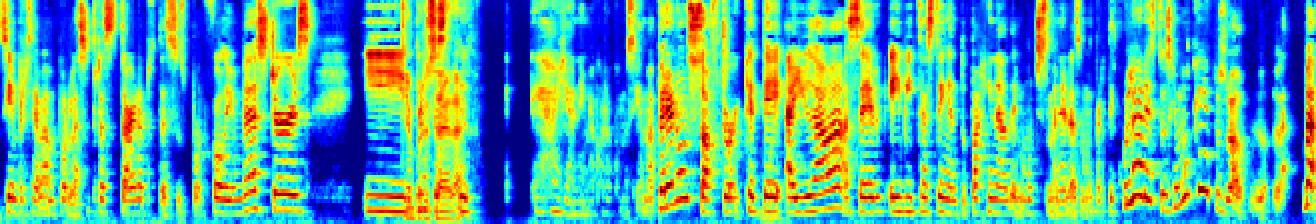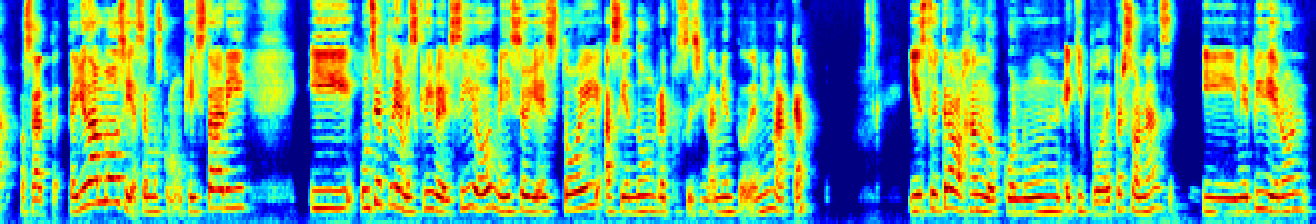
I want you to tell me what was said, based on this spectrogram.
siempre se van por las otras startups de sus portfolio investors. Y ¿Qué empresa era? Ay, ya ni me acuerdo cómo se llama, pero era un software que te ayudaba a hacer A-B testing en tu página de muchas maneras muy particulares. Entonces dijimos, ok, pues va, o sea, te, te, ayudamos y hacemos como un case study. Y un cierto día me escribe el CEO y me dice, oye, estoy haciendo un reposicionamiento de mi marca y estoy trabajando con un equipo de personas y me pidieron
